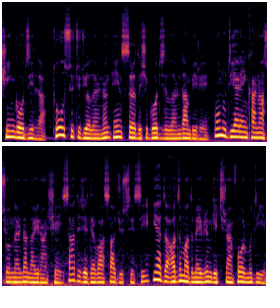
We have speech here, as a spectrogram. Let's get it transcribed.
Shin Godzilla, Toho stüdyolarının en sıra dışı Godzilla'larından biri. Onu diğer enkarnasyonlarından ayıran şey sadece devasa cüssesi ya da adım adım evrim geçiren formu değil.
